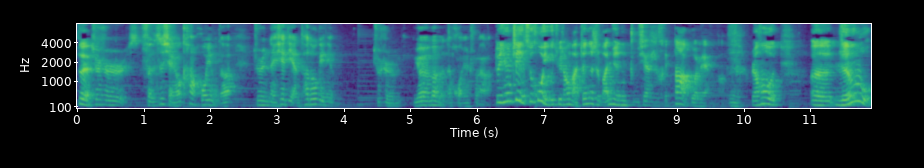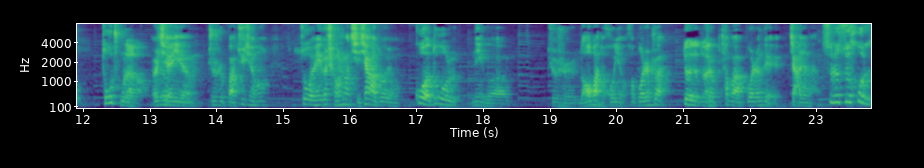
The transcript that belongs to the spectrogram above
对就是粉丝想要看火影的，就是哪些点他都给你，就是原原本本的还原出来了。对，因为这个最后一个剧场版真的是完全跟主线是很大关联的。嗯，然后呃，人物都出来了，而且也就是把剧情作为一个承上启下的作用，过渡那个就是老版的火影和博人传，对对对就，他把博人给加进来了。所以说最后《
